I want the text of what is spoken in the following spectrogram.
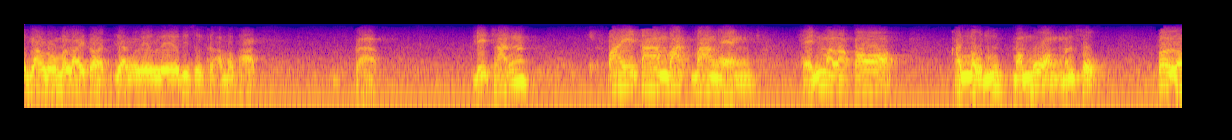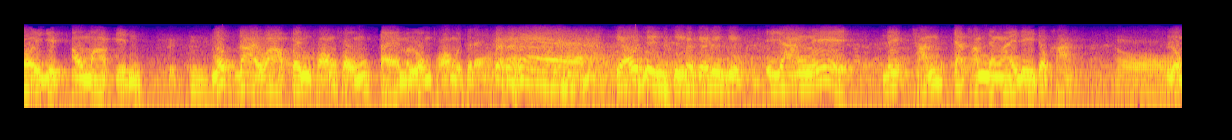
กำลังลงเมื่อไหรก็ยังเร็วๆที่สุดก็อัมพาตครับดิฉันไปตามวัดบางแห่ง เห็นมะละกอ ขนุนมะม่วงมันสุก ก็เลยหยิบเอามากินนึกได้ว่าเป็นของสงฆ์แต่มันลงท้องไปซะแล้วเจ๋วจริงจริงๆเจ๋วจริงจริงอีกอย่างนี้ ดิฉันจะทำยังไงดีเจ้าคะๆโอ้ลง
